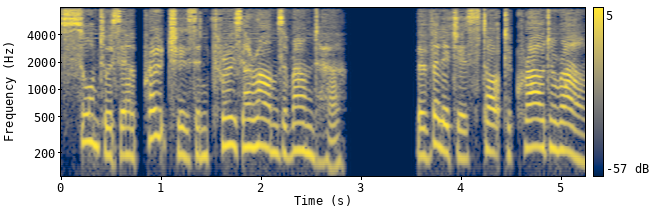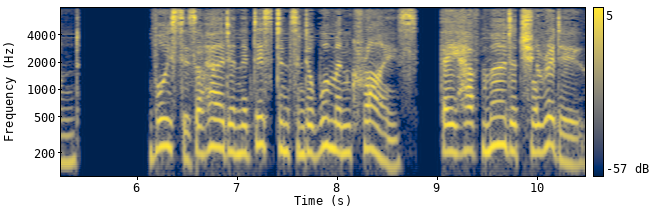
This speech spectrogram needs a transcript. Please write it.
Santuzza approaches and throws her arms around her. The villagers start to crowd around. Voices are heard in the distance and a woman cries, they have murdered Turiddu.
